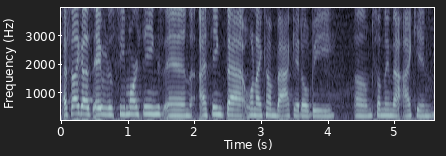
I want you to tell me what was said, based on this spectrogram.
I feel like I was able to see more things, and I think that when I come back, it'll be um, something that I can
